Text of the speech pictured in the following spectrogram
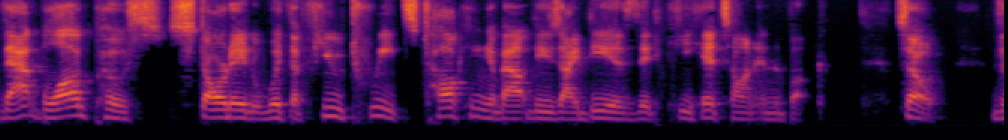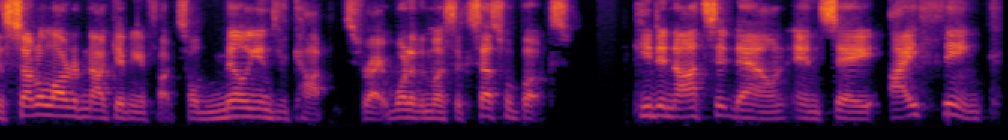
that blog post started with a few tweets talking about these ideas that he hits on in the book. So, The Subtle Art of Not Giving a Fuck sold millions of copies, right? One of the most successful books. He did not sit down and say, I think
